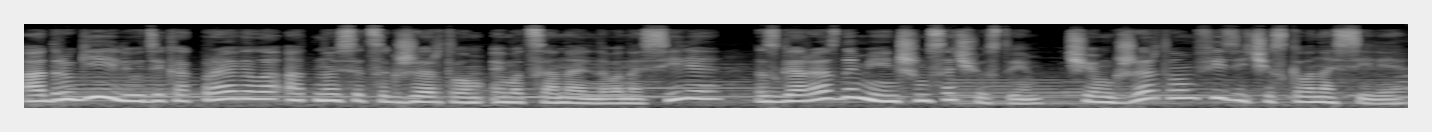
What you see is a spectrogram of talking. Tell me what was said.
А другие люди, как правило, относятся к жертвам эмоционального насилия с гораздо меньшим сочувствием, чем к жертвам физического насилия.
